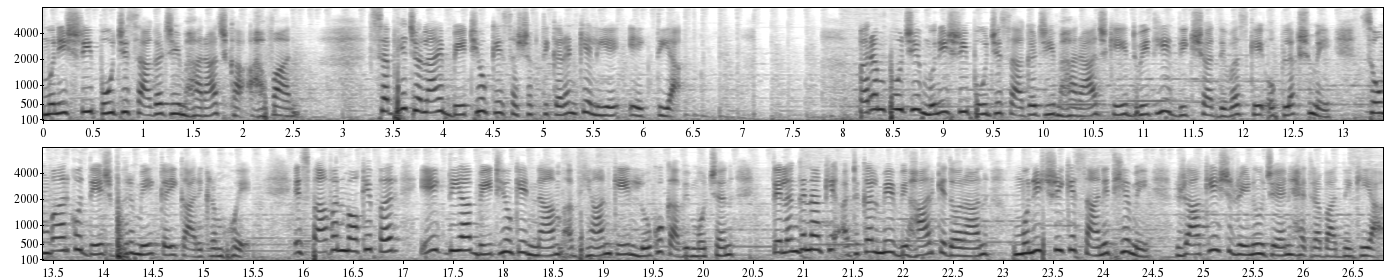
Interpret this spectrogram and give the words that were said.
मुनिश्री पूज्य सागर जी महाराज का आह्वान। सभी जलाएँ बेटियों के सशक्तिकरण के लिए एक दिया। परम पूज्य मुनि श्री पूज्य सागर जी महाराज के द्वितीय दीक्षा दिवस के उपलक्ष्य में सोमवार को देश भर में कई कार्यक्रम हुए। इस पावन मौके पर एक दिया बेटियों के नाम अभियान के लोगों का विमोचन, तेलंगाना के अटकल में विहार के दौरान मुनिश्री के सानिध्य में राकेश रेणु जैन हैदराबाद ने किया।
